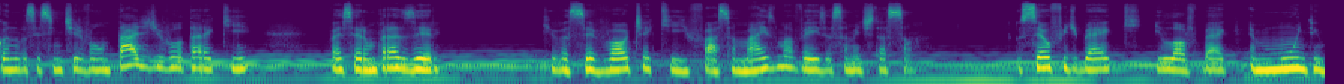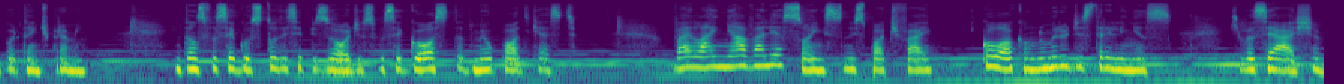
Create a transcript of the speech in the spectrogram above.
Quando você sentir vontade de voltar aqui, vai ser um prazer que você volte aqui e faça mais uma vez essa meditação. O seu feedback e love back é muito importante para mim. Então, se você gostou desse episódio, se você gosta do meu podcast, vai lá em avaliações no Spotify e coloca o número de estrelinhas que você acha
